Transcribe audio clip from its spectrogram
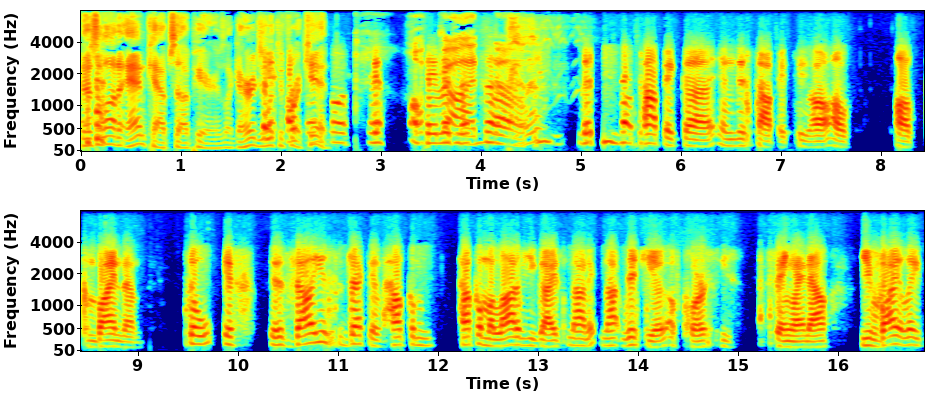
There's a lot of ANCAPs up here. It's like I heard you're looking for a kid. so if- okay, let, let's uh, let's use that topic uh, in this topic too. I'll, I'll I'll combine them. So if if value is subjective, how come how come a lot of you guys, not not Richie, of course, he's saying right now, you violate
